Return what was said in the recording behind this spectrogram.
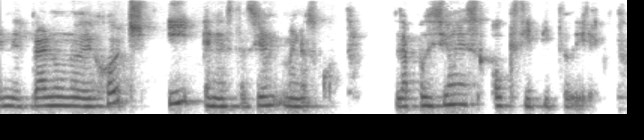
en el plano 1 de Hodge y en estación menos 4. La posición es occipito directo.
